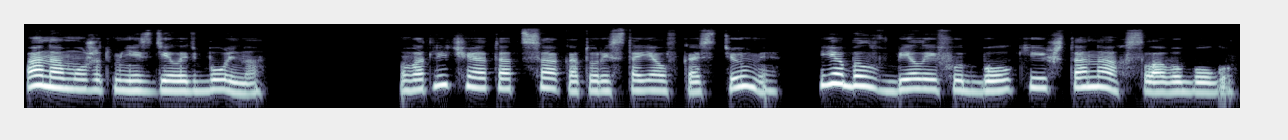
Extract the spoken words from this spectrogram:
она может мне сделать больно. В отличие от отца, который стоял в костюме, я был в белой футболке и штанах, слава богу,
